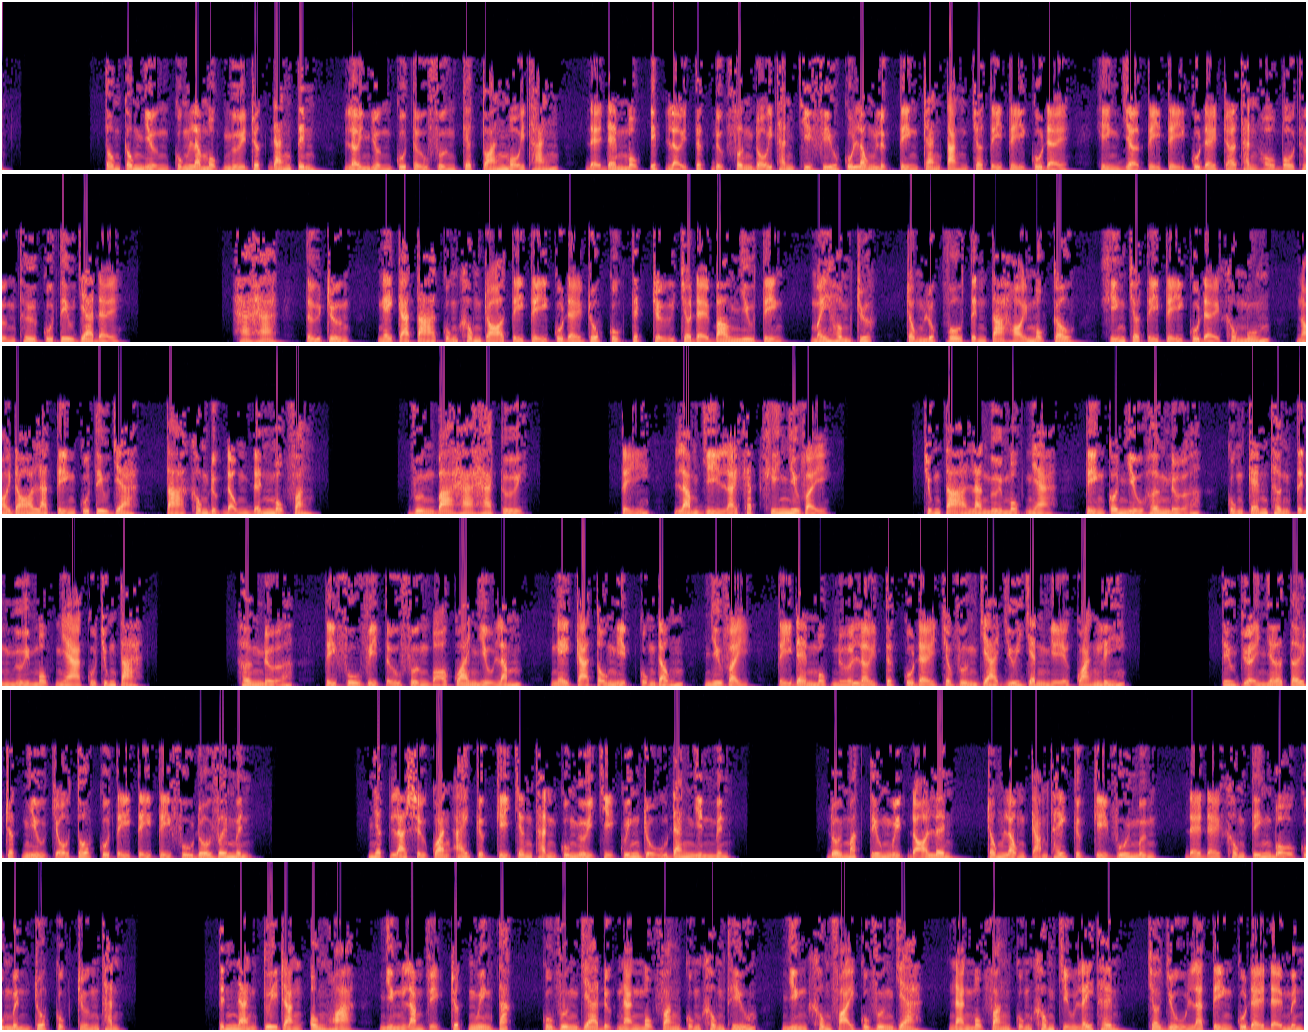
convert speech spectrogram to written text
Tôn Công Nhượng cũng là một người rất đáng tin, lợi nhuận của tử phường kết toán mỗi tháng, để đem một ít lợi tức được phân đổi thành chi phiếu của Long Lực tiền trang tặng cho tỷ tỷ của đệ, hiện giờ tỷ tỷ của đệ trở thành hộ bộ thượng thư của tiêu gia đệ. Ha ha, tử trường, ngay cả ta cũng không rõ tỷ tỷ của đệ rốt cuộc tích trữ cho đệ bao nhiêu tiền, mấy hôm trước, trong lúc vô tình ta hỏi một câu, khiến cho tỷ tỷ của đệ không muốn, nói đó là tiền của tiêu gia, ta không được động đến một văn. Vương ba ha ha cười. Tỷ, làm gì lại khách khí như vậy? Chúng ta là người một nhà, tiền có nhiều hơn nữa, cũng kém thân tình người một nhà của chúng ta. Hơn nữa, tỷ phu vì tử phường bỏ qua nhiều lắm, ngay cả tổ nghiệp cũng đóng, như vậy, tỷ đem một nửa lợi tức của đệ cho vương gia dưới danh nghĩa quản lý. Tiêu Duệ nhớ tới rất nhiều chỗ tốt của tỷ tỷ tỷ phu đối với mình. Nhất là sự quan ái cực kỳ chân thành của người chị quyến rũ đang nhìn mình. Đôi mắt tiêu nguyệt đỏ lên, trong lòng cảm thấy cực kỳ vui mừng, đệ đệ không tiến bộ của mình rốt cục trưởng thành. Tính nàng tuy rằng ôn hòa, nhưng làm việc rất nguyên tắc, của vương gia được nàng một văn cũng không thiếu, nhưng không phải của vương gia, nàng một văn cũng không chịu lấy thêm, cho dù là tiền của đệ đệ mình.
